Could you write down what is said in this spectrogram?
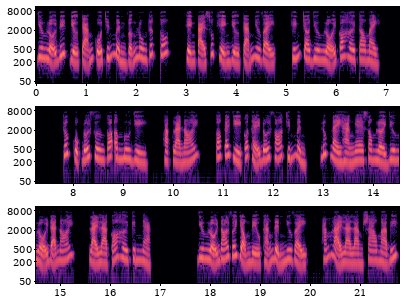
Dương lỗi biết dự cảm của chính mình vẫn luôn rất tốt, hiện tại xuất hiện dự cảm như vậy, khiến cho dương lỗi có hơi cao mày. Rốt cuộc đối phương có âm mưu gì, hoặc là nói, có cái gì có thể đối phó chính mình. Lúc này hàng nghe xong lời dương lỗi đã nói, lại là có hơi kinh ngạc. Dương lỗi nói với giọng điệu khẳng định như vậy, hắn lại là làm sao mà biết.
